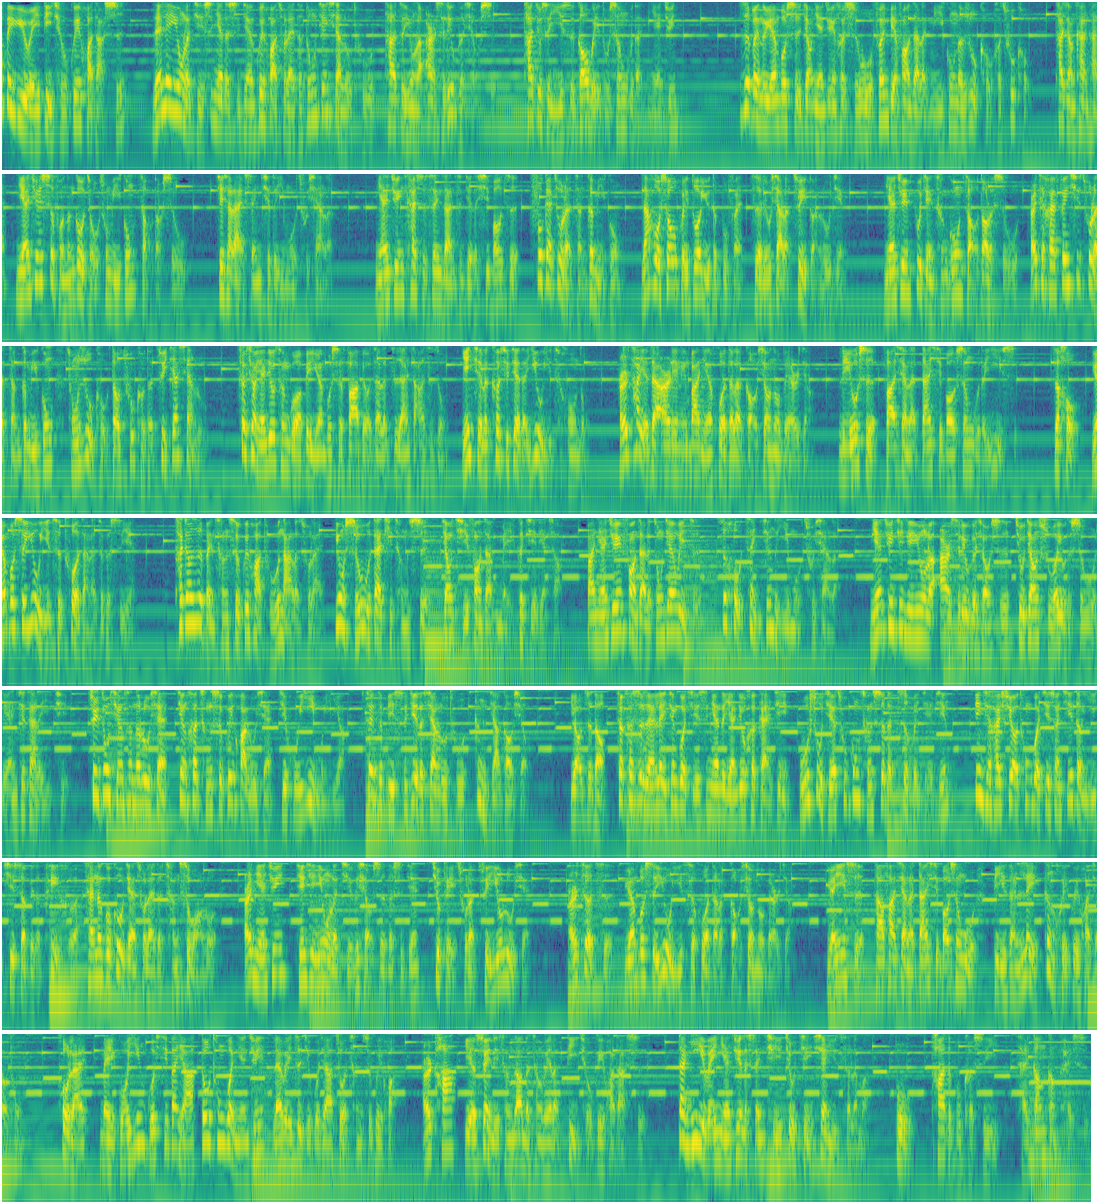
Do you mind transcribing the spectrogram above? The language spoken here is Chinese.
他被誉为地球规划大师。人类用了几十年的时间规划出来的东经线路图，他只用了二十六个小时。他就是疑似高纬度生物的年菌。日本的袁博士将年菌和食物分别放在了迷宫的入口和出口，他想看看年菌是否能够走出迷宫找到食物。接下来，神奇的一幕出现了，年菌开始伸展自己的细胞质，覆盖住了整个迷宫，然后收回多余的部分，只留下了最短路径。年菌不仅成功找到了食物，而且还分析出了整个迷宫从入口到出口的最佳线路。这项研究成果被袁博士发表在了《自然》杂志中，引起了科学界的又一次轰动。而他也在2008年获得了搞笑诺贝尔奖，理由是发现了单细胞生物的意识。之后，袁博士又一次拓展了这个实验，他将日本城市规划图拿了出来，用食物代替城市，将其放在每个节点上，把年菌放在了中间位置。之后，震惊的一幕出现了：年均仅仅用了二十六个小时，就将所有的食物连接在了一起，最终形成的路线竟和城市规划路线几乎一模一样，甚至比实际的线路图更加高效。要知道，这可是人类经过几十年的研究和改进，无数杰出工程师的智慧结晶，并且还需要通过计算机等仪器设备的配合，才能够构建出来的城市网络。而年均仅仅用了几个小时的时间，就给出了最优路线。而这次，袁博士又一次获得了搞笑诺贝尔奖，原因是他发现了单细胞生物比人类更会规划交通。后来，美国、英国、西班牙都通过年菌来为自己国家做城市规划。而他也顺理成章地成为了地球规划大师。但你以为年均的神奇就仅限于此了吗？不，他的不可思议才刚刚开始。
